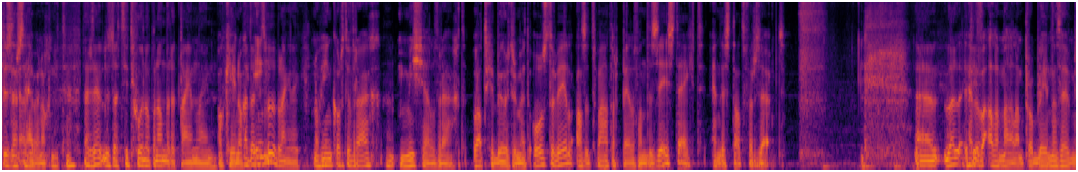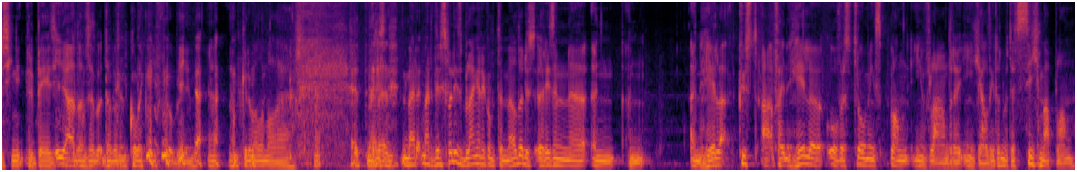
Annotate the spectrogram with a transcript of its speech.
Dus daar Ja, zijn we nog niet. Hè? Daar zijn, dus dat zit gewoon op een andere timeline. Oké, nog maar dat één, is wel belangrijk. Nog één korte vraag. Michel vraagt: wat gebeurt er met Oosterweel als het waterpeil van de zee stijgt en de stad verzuipt? Eh, wel, Hebben is, we allemaal een probleem, dan zijn we misschien niet meer bezig. ja, dan zijn we, dan hebben we een collectief probleem. ja. dan kunnen we allemaal... eh. Het- Maar, er is eh, een- maar, maar er is wel iets belangrijk om te melden. Dus er is een, een, een, een, hele, kust, ah, enfin, een hele overstromingsplan in Vlaanderen in Gelderland, met het Sigma-plan.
